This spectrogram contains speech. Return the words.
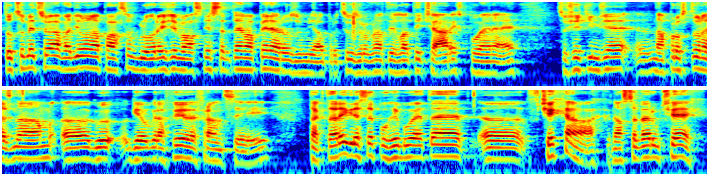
to, co mi třeba vadilo na Pass of Glory, že vlastně jsem té mapě nerozuměl, proč jsou zrovna tyhle ty čáry spojené, což je tím, že naprosto neznám ge- geografii ve Francii, tak tady, kde se pohybujete uh, v Čechách, na severu Čech,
